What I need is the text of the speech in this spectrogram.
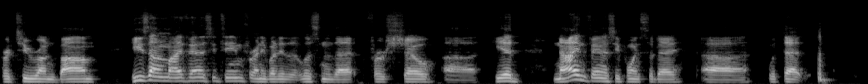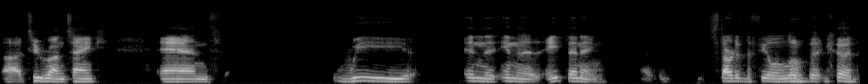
for two run bomb. He's on my fantasy team. For anybody that listened to that first show, uh, he had nine fantasy points today uh, with that uh, two run tank, and we in the in the eighth inning started to feel a little bit good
